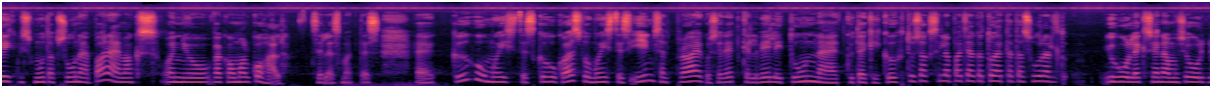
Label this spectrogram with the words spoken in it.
kõik, mis muudab suune paremaks, on ju väga omal kohal selles mõttes. Eh, kõhu mõistes, kõhu kasvu mõistes ilmselt praegusel hetkel veel ei tunne, et kuidagi kõhtu saaks selle padjaga toetada suurel juhul, eks ju, enamus juhul,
